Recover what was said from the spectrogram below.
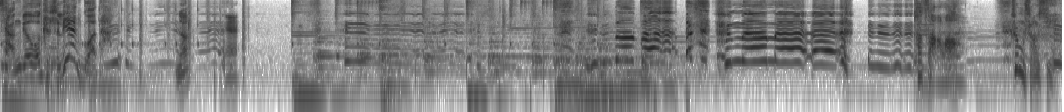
强哥我可是练过的。喏，爸他咋了？这么伤心？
